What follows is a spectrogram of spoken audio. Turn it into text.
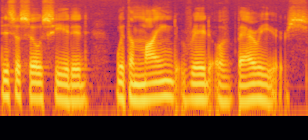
disassociated, with a mind rid of barriers.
